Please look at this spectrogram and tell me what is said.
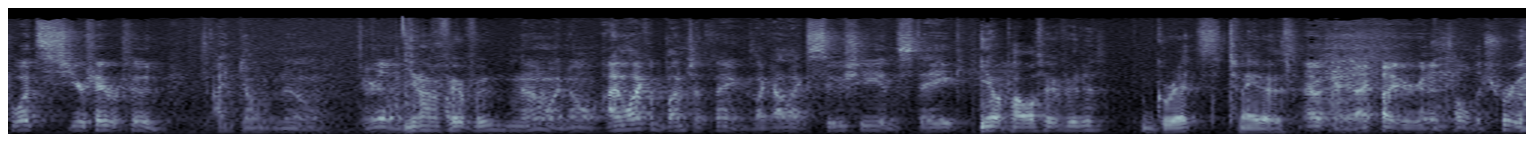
What's your favorite food? I don't know. Really? You don't have a favorite food? No, I don't. I like a bunch of things. Like I like sushi and steak. You know what Paulo's favorite food is? Grits, tomatoes. Okay, I thought you were gonna tell the truth.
